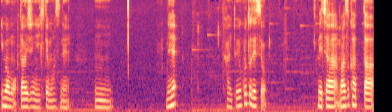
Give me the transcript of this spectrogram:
今も大事に生きてますね。うん。ね。はいということですよ。めちゃまずかった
